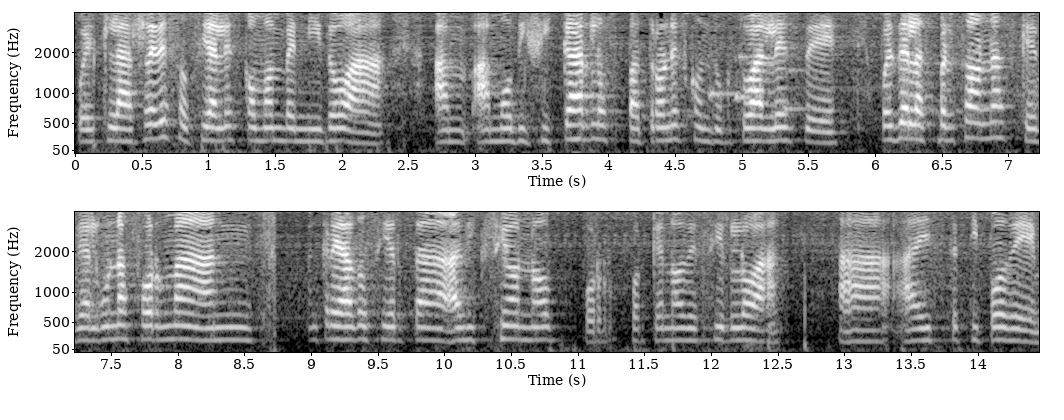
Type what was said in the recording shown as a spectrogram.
pues las redes sociales, cómo han venido a, a- modificar los patrones conductuales de, pues de las personas que de alguna forma han, creado cierta adicción, ¿no? Por, ¿por qué no decirlo? A- a este tipo de,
